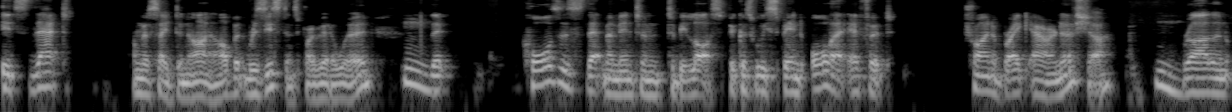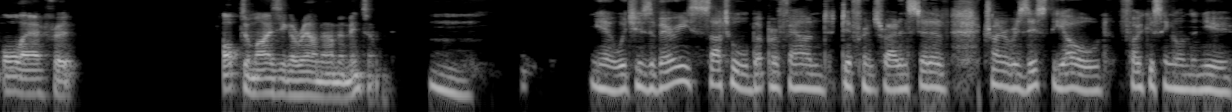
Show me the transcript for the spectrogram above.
it's that I'm going to say denial, but resistance, probably a better word, mm. that causes that momentum to be lost because we spend all our effort trying to break our inertia mm. rather than all our effort optimizing around our momentum. Mm. Yeah, which is a very subtle but profound difference, right? Instead of trying to resist the old, focusing on the new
